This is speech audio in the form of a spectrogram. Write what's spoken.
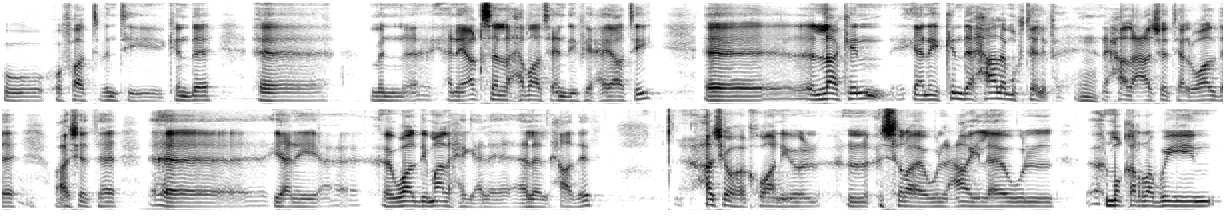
ووفاة بنتي كندا آه، من آه، يعني اقسى اللحظات عندي في حياتي. آه، لكن يعني كندا حالة مختلفة. يعني حالة عاشتها الوالدة وعاشتها آه، يعني آه، والدي ما لحق على على الحادث. عاشوها إخواني والاسره والعائلة والمقربين. آه،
